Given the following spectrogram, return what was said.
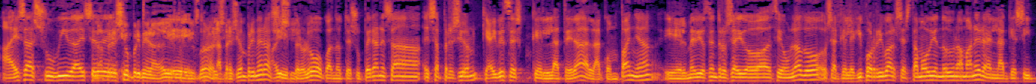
a esa subida, ese La de- presión primera, ahí eh, estar, bueno, ahí la sí. presión primera sí. pero luego cuando te superan esa, esa presión, que hay veces que el lateral acompaña y el medio centro se ha ido hacia un lado, o sea que el equipo rival se está moviendo de una manera en la que si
